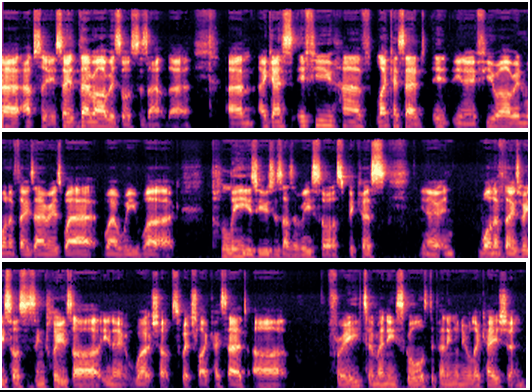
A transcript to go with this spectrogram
uh, absolutely. So there are resources out there. Um, I guess if you have, like I said, it, you know, if you are in one of those areas where where we work, please use us as a resource because you know, in one of those resources includes our you know workshops, which, like I said, are free to many schools depending on your location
